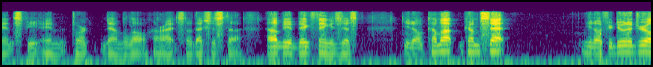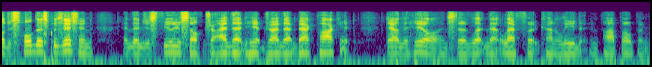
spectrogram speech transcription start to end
and, speed and torque down below. All right, so that's just uh, that'll be a big thing. Is just you know come up, come set. You know if you're doing a drill, just hold this position and then just feel yourself drive that hip, drive that back pocket down the hill instead of letting that left foot kind of lead and pop open.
